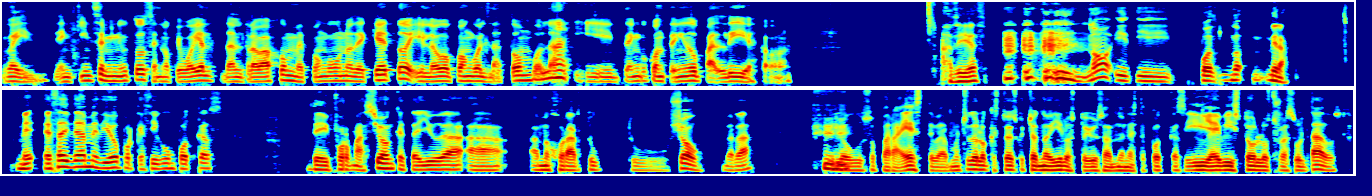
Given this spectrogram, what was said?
güey, en 15 minutos en lo que voy al, al trabajo me pongo uno de keto y luego pongo el la tómbola y tengo contenido para el día, cabrón. Así es. no, y, y, pues, no, mira, me- esa idea me dio porque sigo un podcast de información que te ayuda a, a mejorar tu, tu show, ¿verdad? Y lo uso para este, ¿verdad? Mucho de lo que estoy escuchando ahí lo estoy usando en este podcast y ya he visto los resultados.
